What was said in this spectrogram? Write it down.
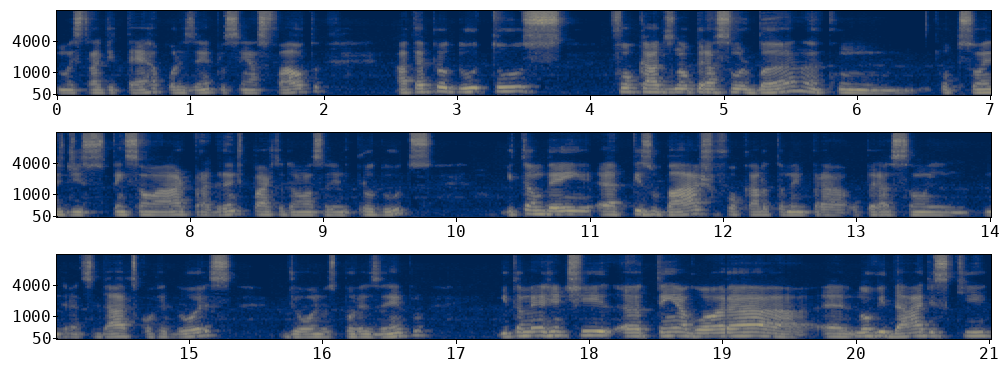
uma estrada de terra, por exemplo, sem asfalto, até produtos focados na operação urbana, com opções de suspensão a ar para grande parte da nossa linha de produtos, e também é, piso baixo, focado também para operação em, em, grandes cidades, corredores de ônibus, por exemplo. E também a gente uh, tem agora uh, novidades que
